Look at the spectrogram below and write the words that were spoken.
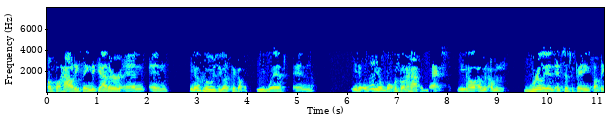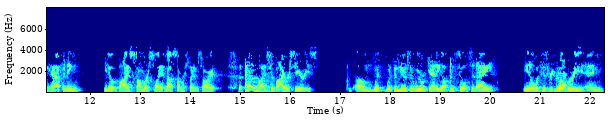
Uncle Howdy thing together, and and you know who's he going to pick up a feud with, and you know you know what was going to happen next. You know, I was I was really anticipating something happening, you know, by SummerSlam, not SummerSlam, sorry, by Survivor Series, um, with with the news that we were getting up until today, you know, with his recovery yeah. and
